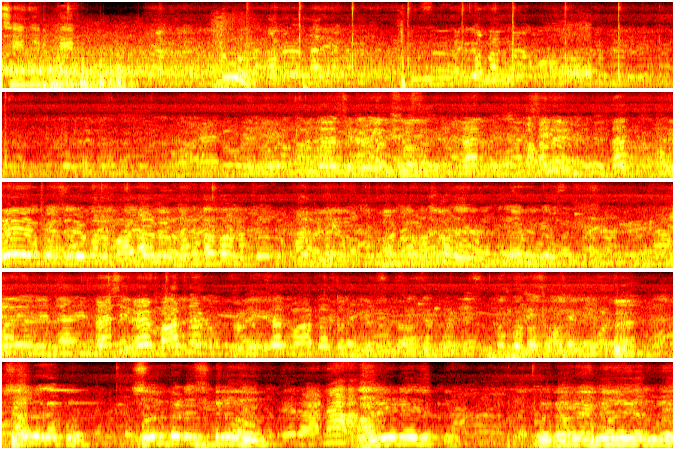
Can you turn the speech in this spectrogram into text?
చీకటి పేరు షాలు కప్పు సోల్పేట సిక్కును ఆర్గనైజర్ గౌరవ ఎమ్మెల్యే గారిని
